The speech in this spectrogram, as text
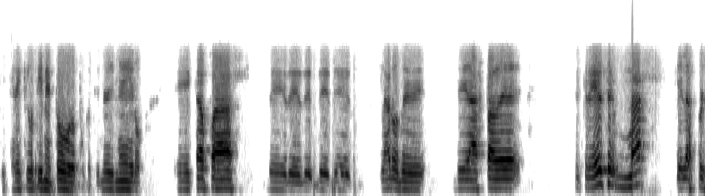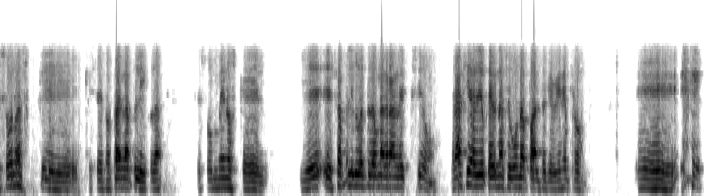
que cree que lo tiene todo porque tiene dinero, es capaz de, de, de, de, claro, de, de hasta de, creerse más que las personas que, se notan en la película, que son menos que él. Y e, esa película te da una gran lección. Gracias a Dios que hay una segunda parte que viene pronto. Eh,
